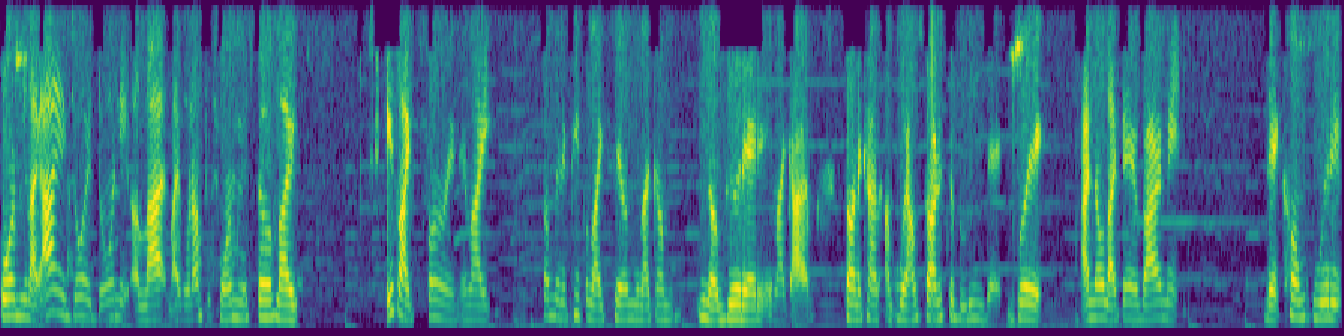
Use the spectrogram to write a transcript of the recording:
for me, like I enjoy doing it a lot. Like when I'm performing and stuff, like it's like fun and like so many people like tell me like I'm, you know, good at it and like I'm starting to kind of well, I'm starting to believe that. But I know like the environment that comes with it.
